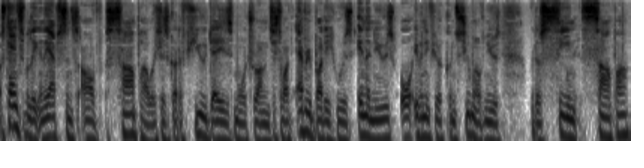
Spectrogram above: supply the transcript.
ostensibly in the absence of SAPA, which has got a few days more to run. Just about everybody who is in the news, or even if you're a consumer of news, would have seen SAPA,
